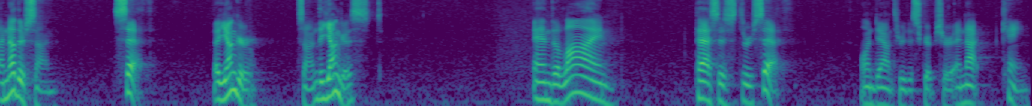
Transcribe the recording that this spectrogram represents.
another son, Seth, a younger son, the youngest. And the line passes through Seth on down through the scripture and not Cain.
